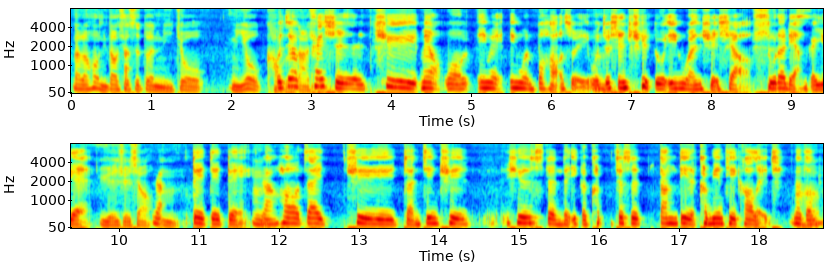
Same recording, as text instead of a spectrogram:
那然后你到休斯顿，你就你又考我就开始去没有我，因为英文不好，所以我就先去读英文学校，读了两个月。语言学校。嗯，对对对，然后再去转进去 Houston 的一个就是当地的 Community College 那种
